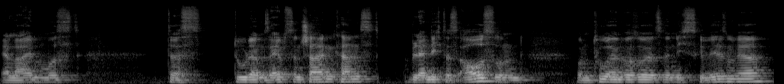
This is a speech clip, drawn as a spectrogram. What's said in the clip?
erleiden musst, dass du dann selbst entscheiden kannst, blende ich das aus und, und tue einfach so, als wenn nichts gewesen wäre,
